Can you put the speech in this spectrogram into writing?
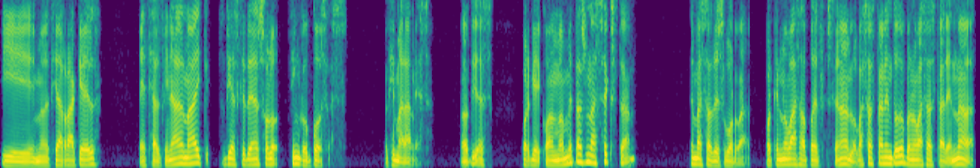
y me decía Raquel, decía, al final, Mike, tú tienes que tener solo cinco cosas encima de la mesa. No tienes, porque cuando metas una sexta, te vas a desbordar, porque no vas a poder gestionarlo. Vas a estar en todo, pero no vas a estar en nada.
